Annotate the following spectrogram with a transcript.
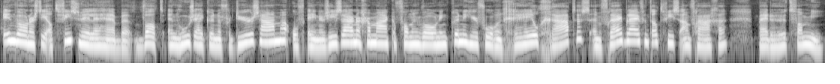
Inwoners die advies willen hebben wat en hoe zij kunnen verduurzamen of energiezuiniger maken van hun woning, kunnen hiervoor een geheel gratis en vrijblijvend advies aanvragen bij de Hut van Mie.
